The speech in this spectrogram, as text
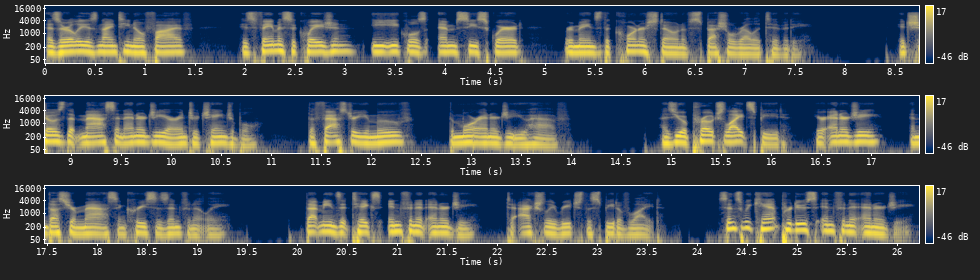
As early as 1905, his famous equation, E equals mc squared, remains the cornerstone of special relativity. It shows that mass and energy are interchangeable. The faster you move, the more energy you have. As you approach light speed, your energy, and thus your mass increases infinitely. That means it takes infinite energy to actually reach the speed of light. Since we can't produce infinite energy,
